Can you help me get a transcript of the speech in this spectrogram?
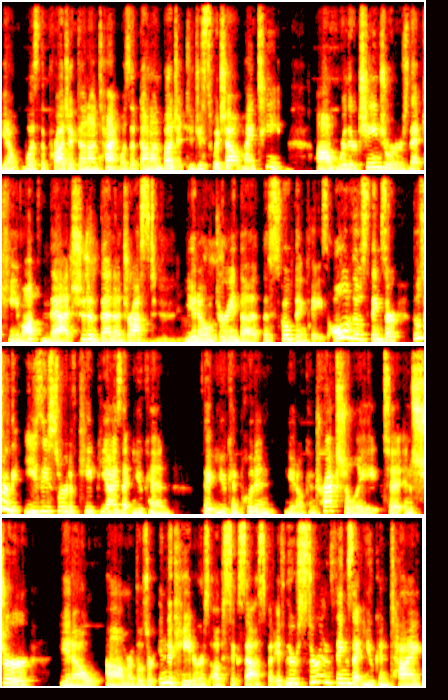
you know was the project done on time was it done on budget did you switch out my team Um, were there change orders that came up that should have been addressed, you know, during the the scoping phase? All of those things are those are the easy sort of KPIs that you can that you can put in, you know, contractually to ensure, you know, um, or those are indicators of success. But if there's certain things that you can tie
